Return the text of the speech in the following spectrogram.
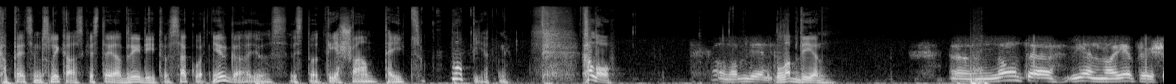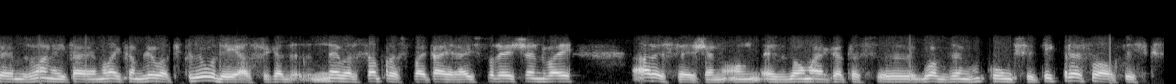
kāpēc jums likās, ka es tajā brīdī to sakot ņirgājos? Es to tiešām teicu nopietni. Halo! Labdien! Labdien! Uh, nu, tā viena no iepriekšējiem zvanītājiem laikam ļoti kļūdījās, ka nevar saprast, vai tā ir aizturēšana vai arestēšana. Un es domāju, ka tas uh, Gobzem kungs ir tik presvalstisks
